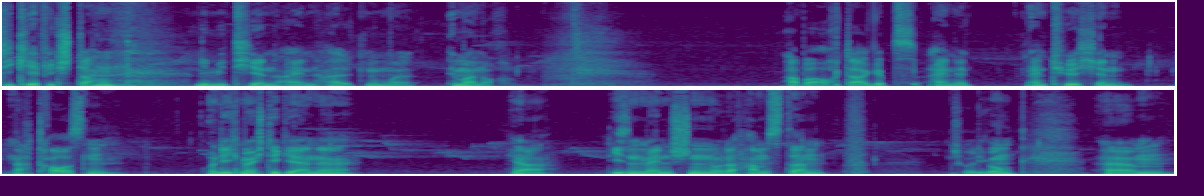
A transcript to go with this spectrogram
die Käfigstangen limitieren einen halt nun mal immer noch. Aber auch da gibt es ein Türchen nach draußen. Und ich möchte gerne, ja, diesen Menschen oder Hamstern, Entschuldigung, ähm,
